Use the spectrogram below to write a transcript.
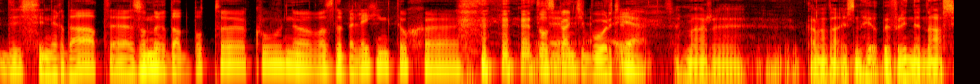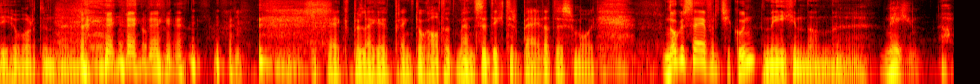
Dus inderdaad, uh, zonder dat bot, uh, Koen, was de belegging toch... het was kantje boordje. ja. Zeg maar, Canada is een heel bevriende natie geworden. Kijk, beleggen brengt toch altijd mensen dichterbij, dat is mooi. Nog een cijfertje, Koen. Negen dan. Negen. Ja.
